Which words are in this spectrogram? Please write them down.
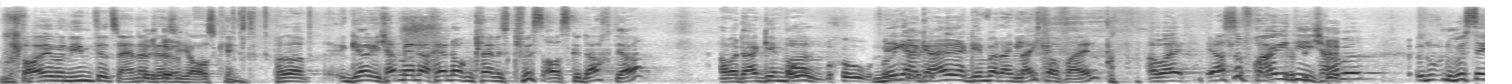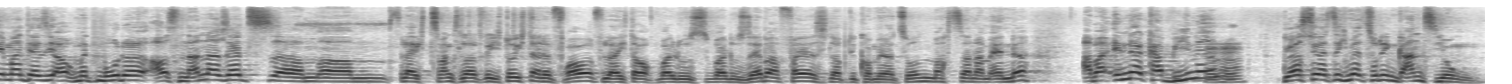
Und da übernimmt jetzt einer, der sich auskennt. Pass auf, Georg, ich habe mir nachher noch ein kleines Quiz ausgedacht, ja? Aber da gehen wir, Oh, oh, okay. mega geil, da gehen wir dann gleich drauf ein. Aber erste Frage, die ich habe, du, du bist ja jemand, der sich auch mit Mode auseinandersetzt, ähm, ähm, vielleicht zwangsläufig durch deine Frau, vielleicht auch, weil du es weil du selber feierst. Ich glaube, die Kombination macht es dann am Ende. Aber in der Kabine Mhm. gehörst du jetzt nicht mehr zu den ganz Jungen.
